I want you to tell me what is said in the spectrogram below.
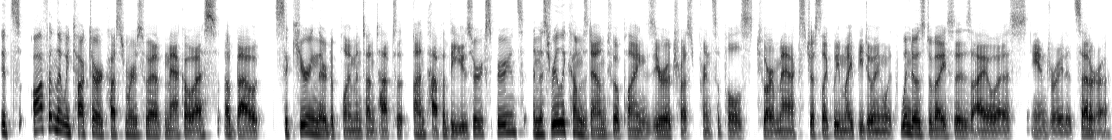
it's often that we talk to our customers who have Mac OS about securing their deployment on top, on top of the user experience. And this really comes down to applying zero trust principles to our Macs, just like we might be doing with Windows devices, iOS, Android, et cetera.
